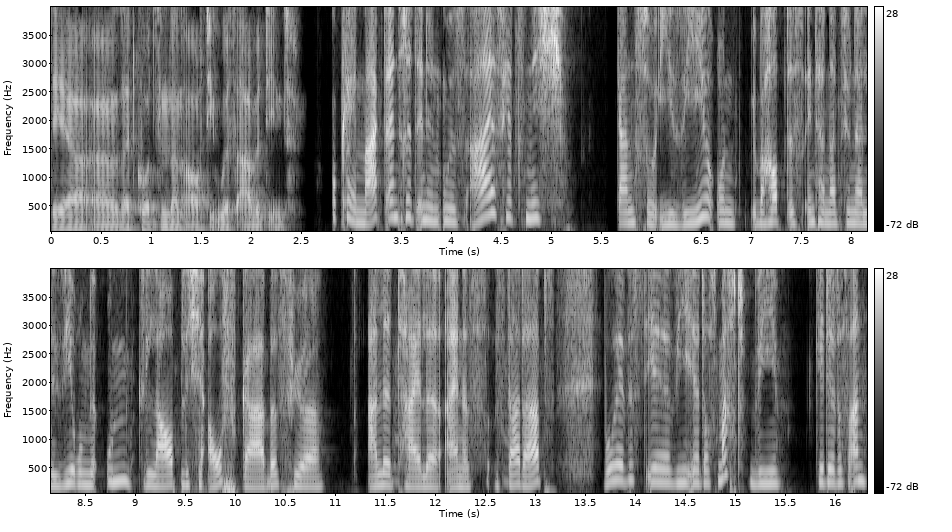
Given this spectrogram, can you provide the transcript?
der äh, seit kurzem dann auch die USA bedient. Okay, Markteintritt in den USA ist jetzt nicht ganz so easy und überhaupt ist Internationalisierung eine unglaubliche Aufgabe für alle Teile eines Startups. Woher wisst ihr, wie ihr das macht? Wie geht ihr das an?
